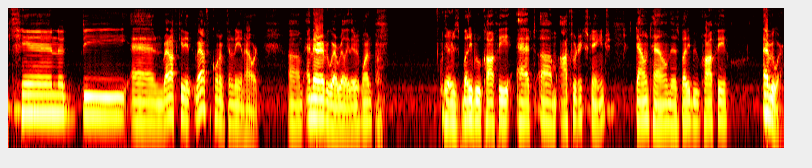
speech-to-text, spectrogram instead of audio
Kennedy and right off Kennedy, right off the corner of Kennedy and Howard. Um, and they're everywhere, really. There's one. There's Buddy Brew Coffee at um, Oxford Exchange downtown. There's Buddy Brew Coffee everywhere.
